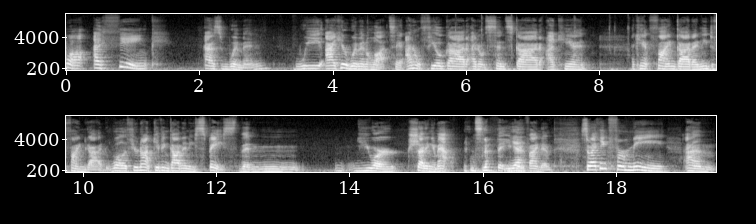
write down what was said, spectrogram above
Well, I think as women, we I hear women a lot say, "I don't feel God, I don't sense God, I can't I can't find God, I need to find God." Well, if you're not giving God any space, then you are shutting him out. It's not that you yeah. can't find him. So I think for me, um,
